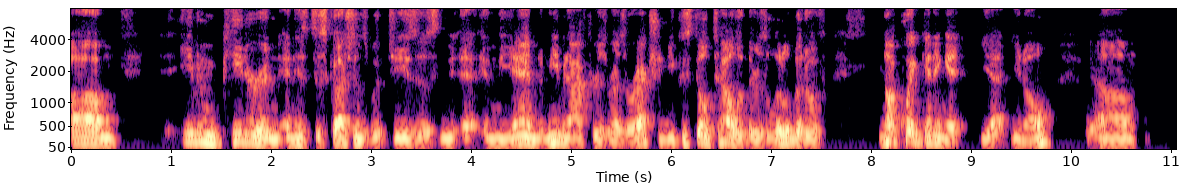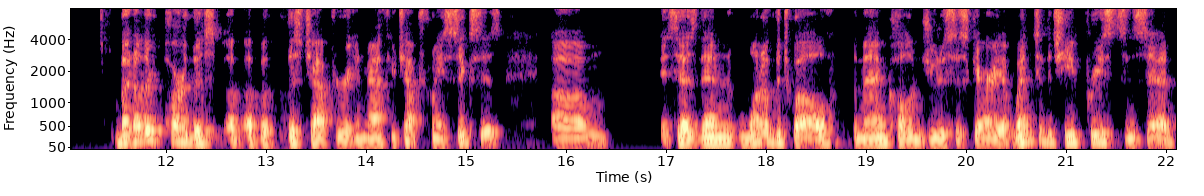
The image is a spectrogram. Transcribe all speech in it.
um, even Peter and, and, his discussions with Jesus in, in, the end, and even after his resurrection, you can still tell that there's a little bit of not quite getting it yet, you know. Yeah. Um, but another part of this of, of, this chapter in Matthew chapter 26 is um, it says, Then one of the twelve, the man called Judas Iscariot, went to the chief priests and said,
